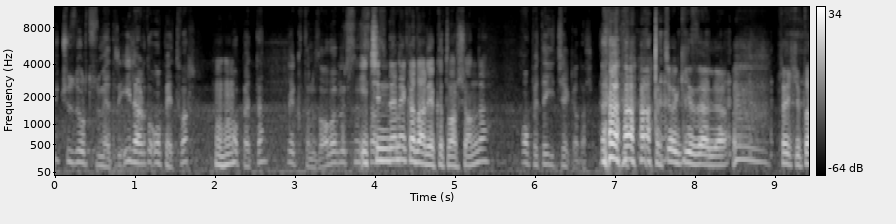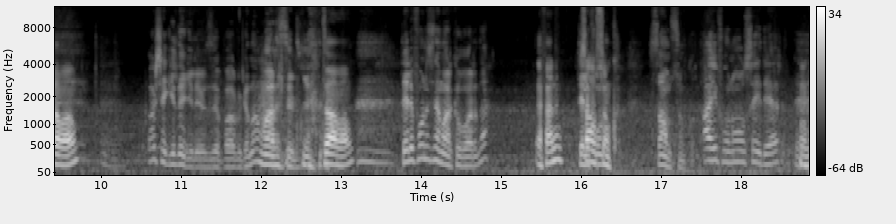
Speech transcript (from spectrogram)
300-400 metre ileride Opet var. Hı hı. Opet'ten yakıtınızı alabilirsiniz. İçinde ne kadar yakıt var şu anda? Opet'e gidecek kadar. Çok güzel ya. Peki tamam. o şekilde geliyor bize fabrikadan maalesef ki. Tamam. Telefonunuz ne marka bu arada? Efendim? Telefon- Samsung. Samsung. iPhone olsaydı eğer Hı hı.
